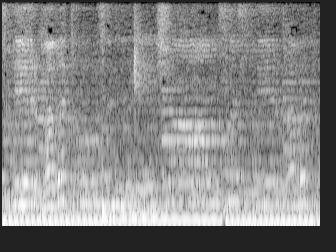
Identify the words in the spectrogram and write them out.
स्वस्तिर्भवतु सर्वेषां स्वस्तिर्भवतु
